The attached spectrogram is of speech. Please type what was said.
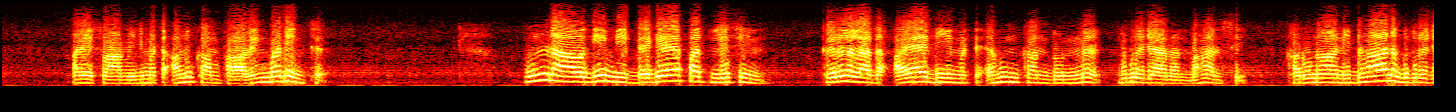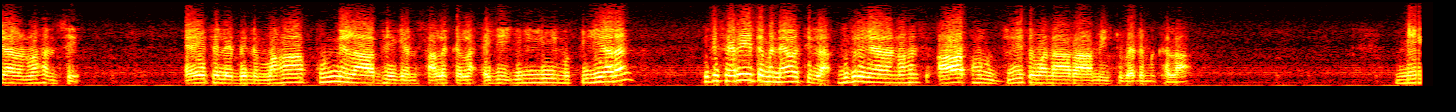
අනේ ස්වාමීනි මට අනුකම්පාවෙන් වඩින්න. පුන්නාවගේ මේ බැගෑපත් ලෙසින් කරන ලද අයදීමට ඇහුම්කන් දුන්න බුදුරජාණන් වහන්සේ කරුණා නිධාන බුදුරජාණන් වහන්සේ ඇයට ලැබෙන මහා පුණ්‍යලාභය ගැන සලකලා ඇගේ ඉල්ලීම පිළිඅරන් ඒක සැරේටම නැවතිලා බුදුරජාණන් වහන්සේ ආපහු ජේතවනාරාමයට වැඩම කළා. මේ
